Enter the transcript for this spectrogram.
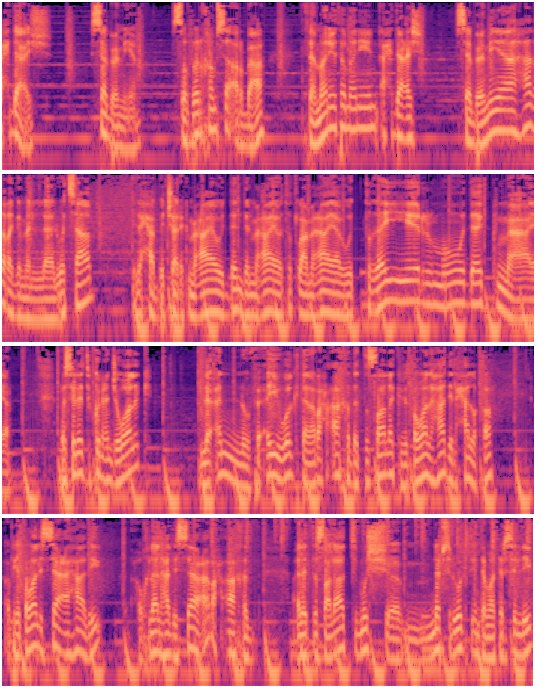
أحداش سبعمية. صفر خمسة أربعة ثمانية وثمانين أحداش سبعمية. هذا رقم الواتساب. إذا حاب تشارك معايا وتدندن معايا وتطلع معايا وتغير مودك معايا. بس يا تكون عند جوالك لأنه في أي وقت أنا راح أخذ اتصالك في طوال هذه الحلقة أو في طوال الساعة هذه أو خلال هذه الساعة راح أخذ الاتصالات. مش بنفس الوقت أنت ما ترسل لي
